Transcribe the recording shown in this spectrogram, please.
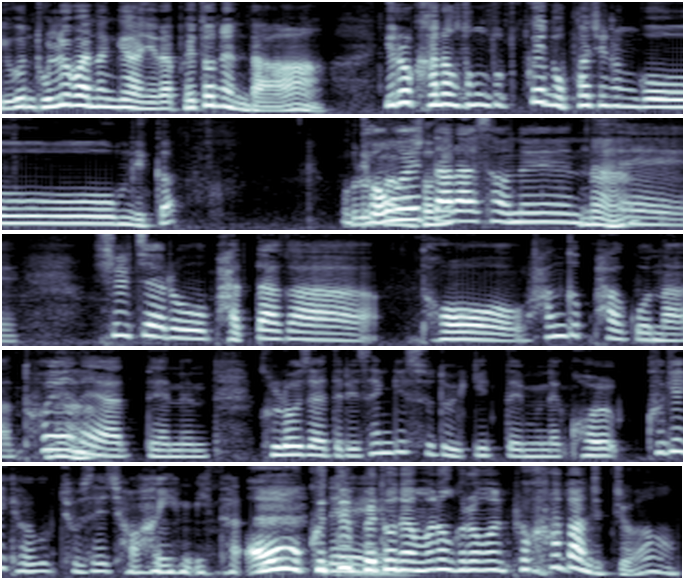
이건 돌려받는 게 아니라 뱉어낸다. 이럴 가능성도 꽤 높아지는 겁니까? 그럴 경우에 가능성이? 따라서는 네. 예, 실제로 받다가 더 환급하거나 토해내야 되는 근로자들이 생길 수도 있기 때문에 걸, 그게 결국 조세 저항입니다. 어우 그때 네. 뱉어내면은 그러면 표 하나도 안 찍죠.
